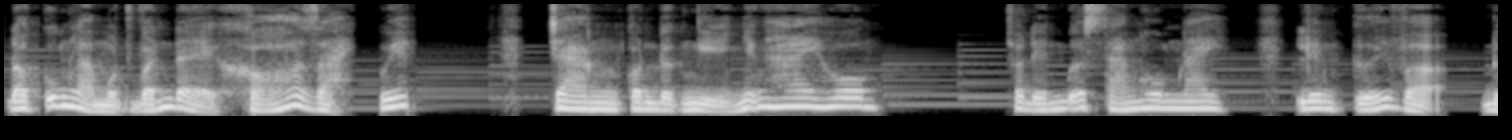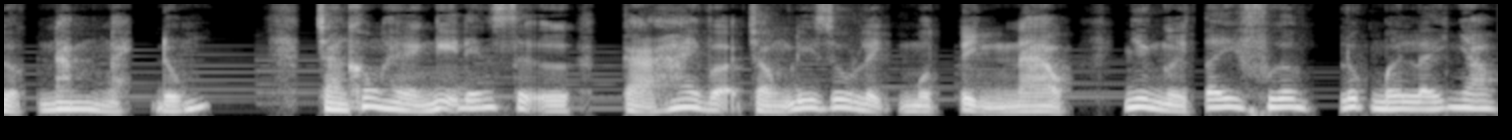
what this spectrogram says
đó cũng là một vấn đề khó giải quyết. Chàng còn được nghỉ những hai hôm. Cho đến bữa sáng hôm nay, Liêm cưới vợ được 5 ngày đúng. Chàng không hề nghĩ đến sự cả hai vợ chồng đi du lịch một tỉnh nào như người Tây Phương lúc mới lấy nhau.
